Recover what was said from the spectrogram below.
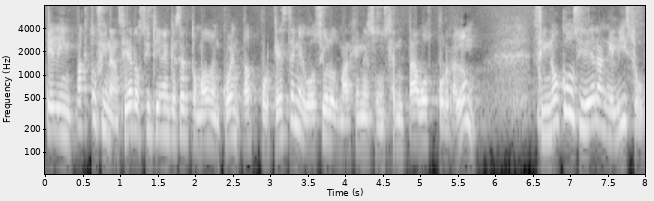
el impacto financiero sí tiene que ser tomado en cuenta porque este negocio los márgenes son centavos por galón. Si no consideran el ISO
